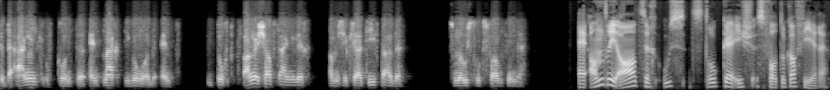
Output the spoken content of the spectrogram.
der Beengung, aufgrund der Entmächtigung oder Ent durch die Gefangenschaft eigentlich, haben wir kreativ werden, zum Ausdrucksform finden. Eine andere Art, sich auszudrücken, ist das Fotografieren.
